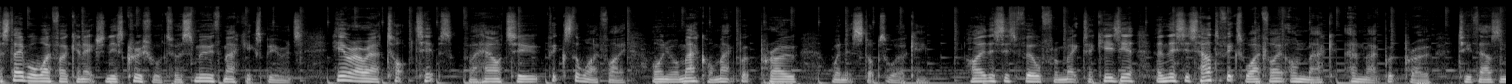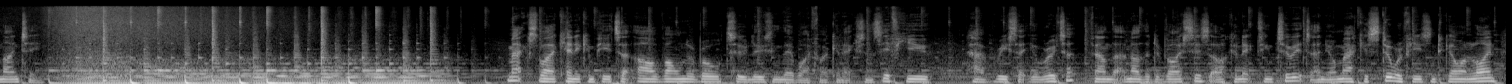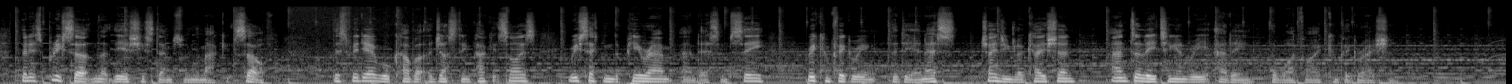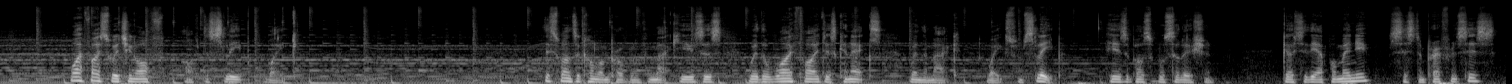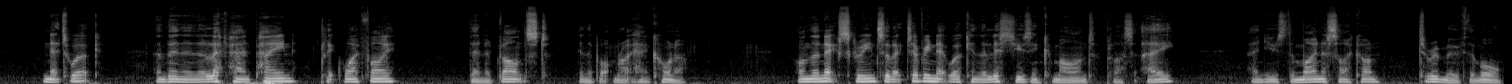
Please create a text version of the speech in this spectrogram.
A stable Wi-Fi connection is crucial to a smooth Mac experience. Here are our top tips for how to fix the Wi-Fi on your Mac or MacBook Pro when it stops working. Hi, this is Phil from Make Tech Easier and this is how to fix Wi-Fi on Mac and MacBook Pro 2019. Macs, like any computer, are vulnerable to losing their Wi-Fi connections. If you have reset your router, found that another devices are connecting to it and your Mac is still refusing to go online, then it's pretty certain that the issue stems from the Mac itself. This video will cover adjusting packet size, resetting the PRAM and SMC, reconfiguring the DNS, changing location, and deleting and re-adding the Wi-Fi configuration. Wi-Fi switching off after sleep wake. This one's a common problem for Mac users where the Wi-Fi disconnects when the Mac wakes from sleep. Here's a possible solution. Go to the Apple menu, System Preferences, Network, and then in the left-hand pane, click Wi-Fi, then Advanced in the bottom right-hand corner. On the next screen, select every network in the list using Command plus A, and use the minus icon to remove them all.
